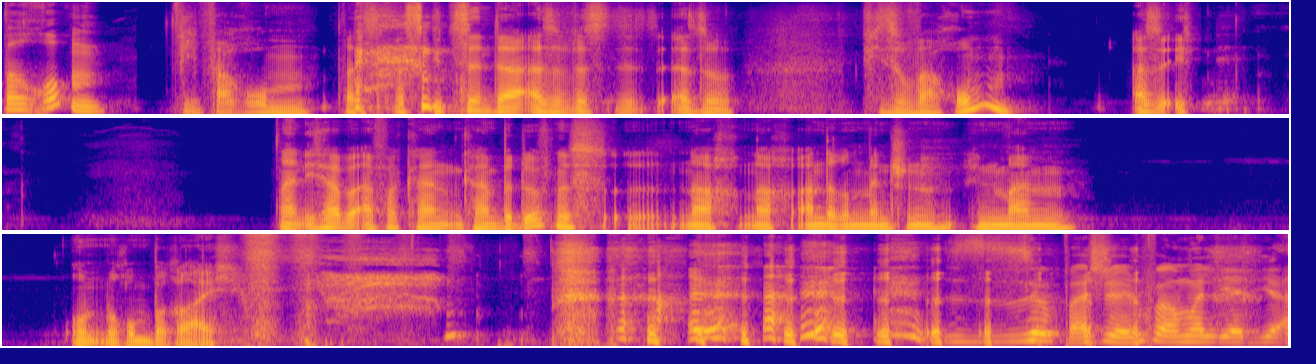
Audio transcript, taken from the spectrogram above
Warum? Wie, warum? Was, was gibt's denn da? Also, was, also, wieso, warum? Also, ich, nein, ich habe einfach kein, kein Bedürfnis äh, nach, nach anderen Menschen in meinem untenrum Bereich. Super schön formuliert, ja.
